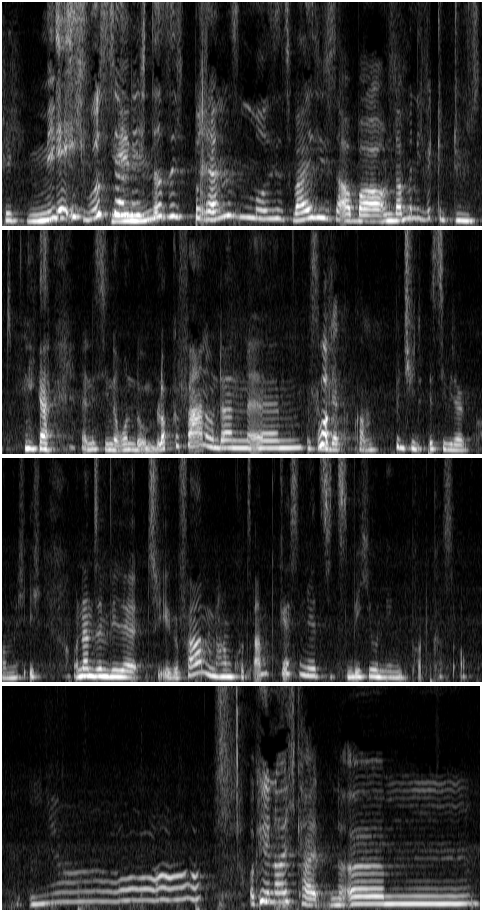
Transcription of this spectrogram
kriegt nichts. Ey, ich wusste ja hin. nicht, dass ich bremsen muss. Jetzt weiß ich es aber. Und dann bin ich weggedüst. Ja, dann ist sie eine Runde um den Block gefahren und dann ähm, Ist Uah, wiedergekommen. bin ich, ist sie wiedergekommen, nicht ich. Und dann sind wir zu ihr gefahren und haben kurz Abend gegessen. Jetzt sitzen wir hier und nehmen den Podcast auf. Ja. Okay, Neuigkeiten. Ähm.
